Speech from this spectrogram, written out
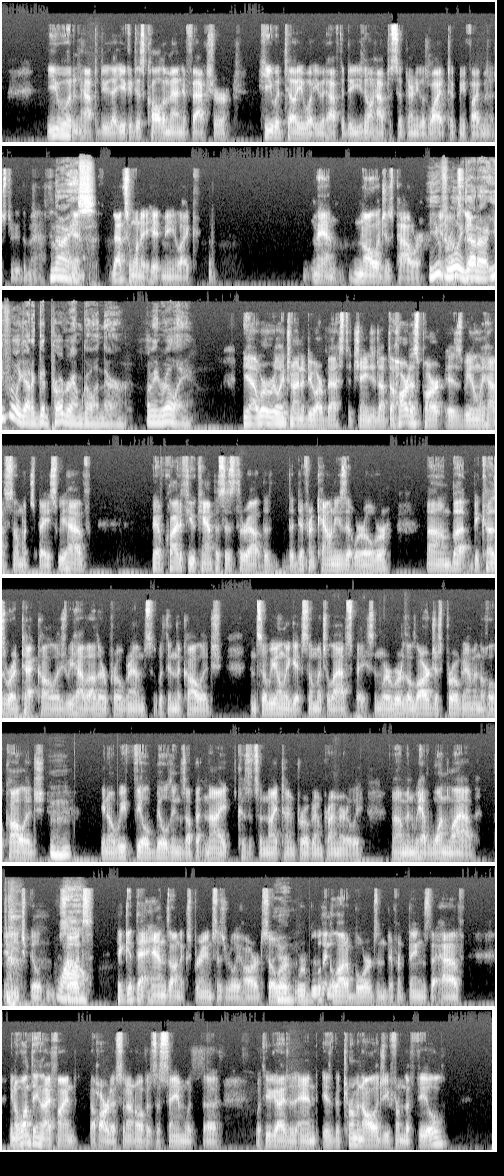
you wouldn't have to do that. You could just call the manufacturer. He would tell you what you would have to do. You don't have to sit there." And he goes, "Why? It took me five minutes to do the math." Nice. And that's when it hit me like, man, knowledge is power. You've you know, really got a you've really got a good program going there. I mean, really. Yeah, we're really trying to do our best to change it up. The hardest part is we only have so much space. We have we have quite a few campuses throughout the the different counties that we're over. Um, but because we're a tech college, we have other programs within the college, and so we only get so much lab space. And where we're the largest program in the whole college, mm-hmm. you know, we fill buildings up at night because it's a nighttime program primarily. um, and we have one lab in each building. Wow. So it's to get that hands-on experience is really hard. So we're we're building a lot of boards and different things that have, you know, one thing that I find the hardest, and I don't know if it's the same with uh, with you guys at end, is the terminology from the field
